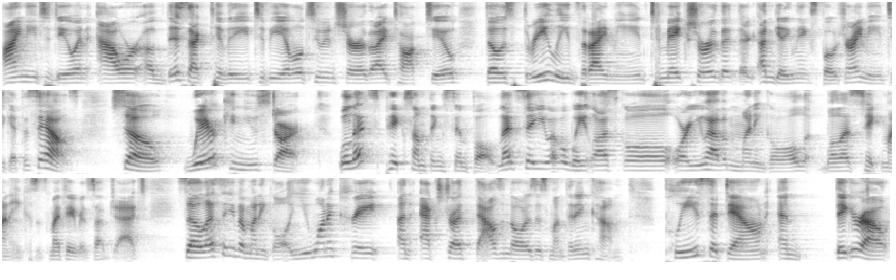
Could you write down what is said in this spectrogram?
I need to do an hour of this activity to be able to ensure that I talk to those three leads that I need to make sure that I'm getting the exposure I need to get the sales. So, where can you start? Well, let's pick something simple. Let's say you have a weight loss goal or you have a money goal. Well, let's take money because it's my favorite subject. So, let's say you have a money goal. You want to create an extra $1,000 this month in income please sit down and figure out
